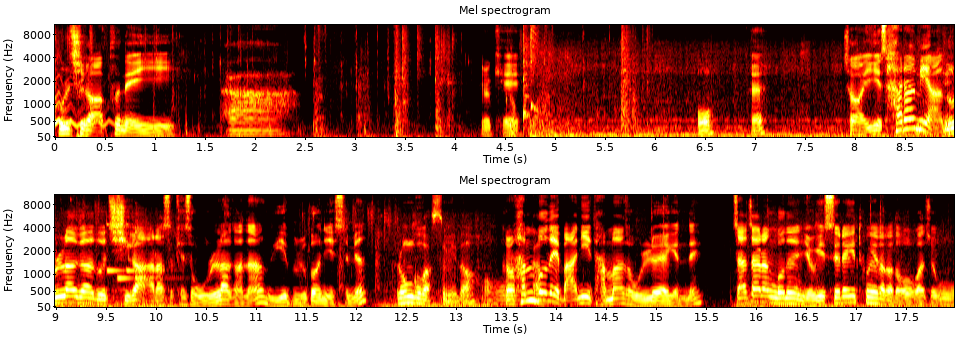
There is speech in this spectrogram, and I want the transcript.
골치가 아프네 이 아. 이렇게. 어? 에? 자 이게 사람이 안 올라가도 지가 알아서 계속 올라가나? 위에 물건이 있으면? 그런 거 같습니다. 어, 그럼 한 약간 번에 많이 담아서 올려야겠네? 짜잘한 거는 여기 쓰레기통에다가 넣어가지고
